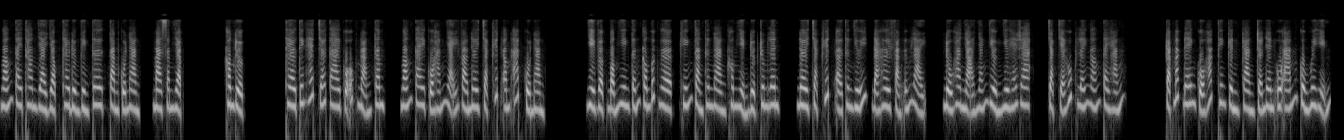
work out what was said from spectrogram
ngón tay thon dài dọc theo đường viền tơ tằm của nàng, mà xâm nhập. Không được. Theo tiếng hét chói tai của Úc Noãn Tâm, ngón tay của hắn nhảy vào nơi chặt khít ấm áp của nàng. Dị vật bỗng nhiên tấn công bất ngờ, khiến toàn thân nàng không nhịn được rung lên, nơi chặt khít ở thân dưới đã hơi phản ứng lại. Nụ hoa nhỏ nhắn dường như hé ra, chặt chẽ hút lấy ngón tay hắn. Cặp mắt đen của Hoắc Thiên Kình càng trở nên u ám cùng nguy hiểm,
